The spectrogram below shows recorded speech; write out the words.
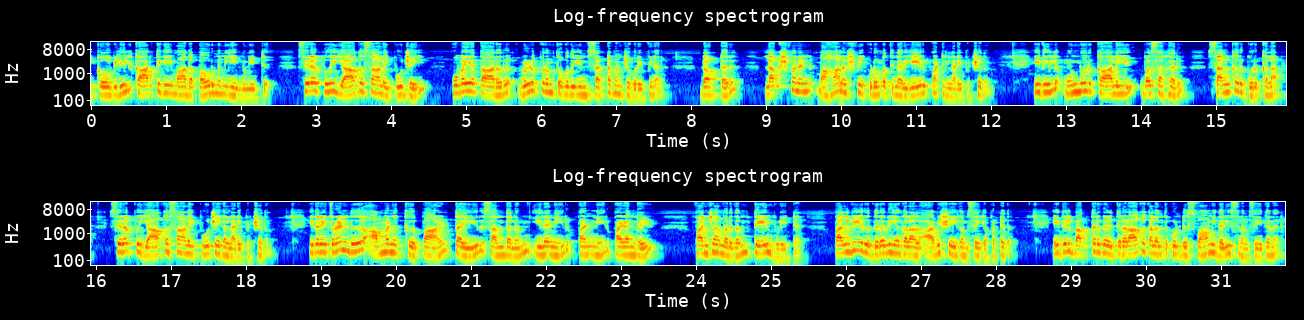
இக்கோவிலில் கார்த்திகை மாத பௌர்ணமியை முன்னிட்டு சிறப்பு யாகசாலை பூஜை உபயதாரர் விழுப்புரம் தொகுதியின் சட்டமன்ற உறுப்பினர் டாக்டர் லக்ஷ்மணன் மகாலட்சுமி குடும்பத்தினர் ஏற்பாட்டில் நடைபெற்றது. இதில் முன்னூர் காளி உபசகர் சங்கர் குருக்களால் சிறப்பு யாகசாலை பூஜைகள் நடைபெற்றது. இதனைத் தொடர்ந்து அம்மனுக்கு பால் தயிர் சந்தனம் இளநீர் பன்னீர் பழங்கள் பஞ்சாமிர்தம் தேன் உள்ளிட்ட பல்வேறு திரவியங்களால் அபிஷேகம் செய்யப்பட்டது. இதில் பக்தர்கள் திரளாக கலந்து கொண்டு சுவாமி தரிசனம் செய்தனர்.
